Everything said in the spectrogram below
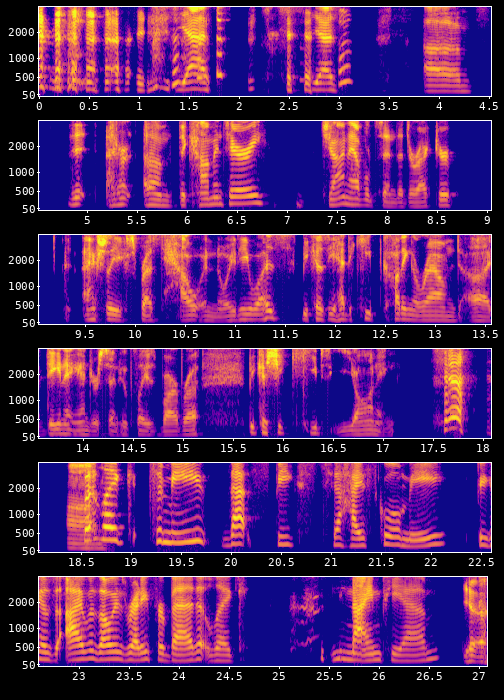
yes, yes. Um, the I don't um the commentary. John Avildsen, the director, actually expressed how annoyed he was because he had to keep cutting around uh, Dana Anderson, who plays Barbara, because she keeps yawning. But Um, like to me, that speaks to high school me because I was always ready for bed at like 9 p.m. yeah,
